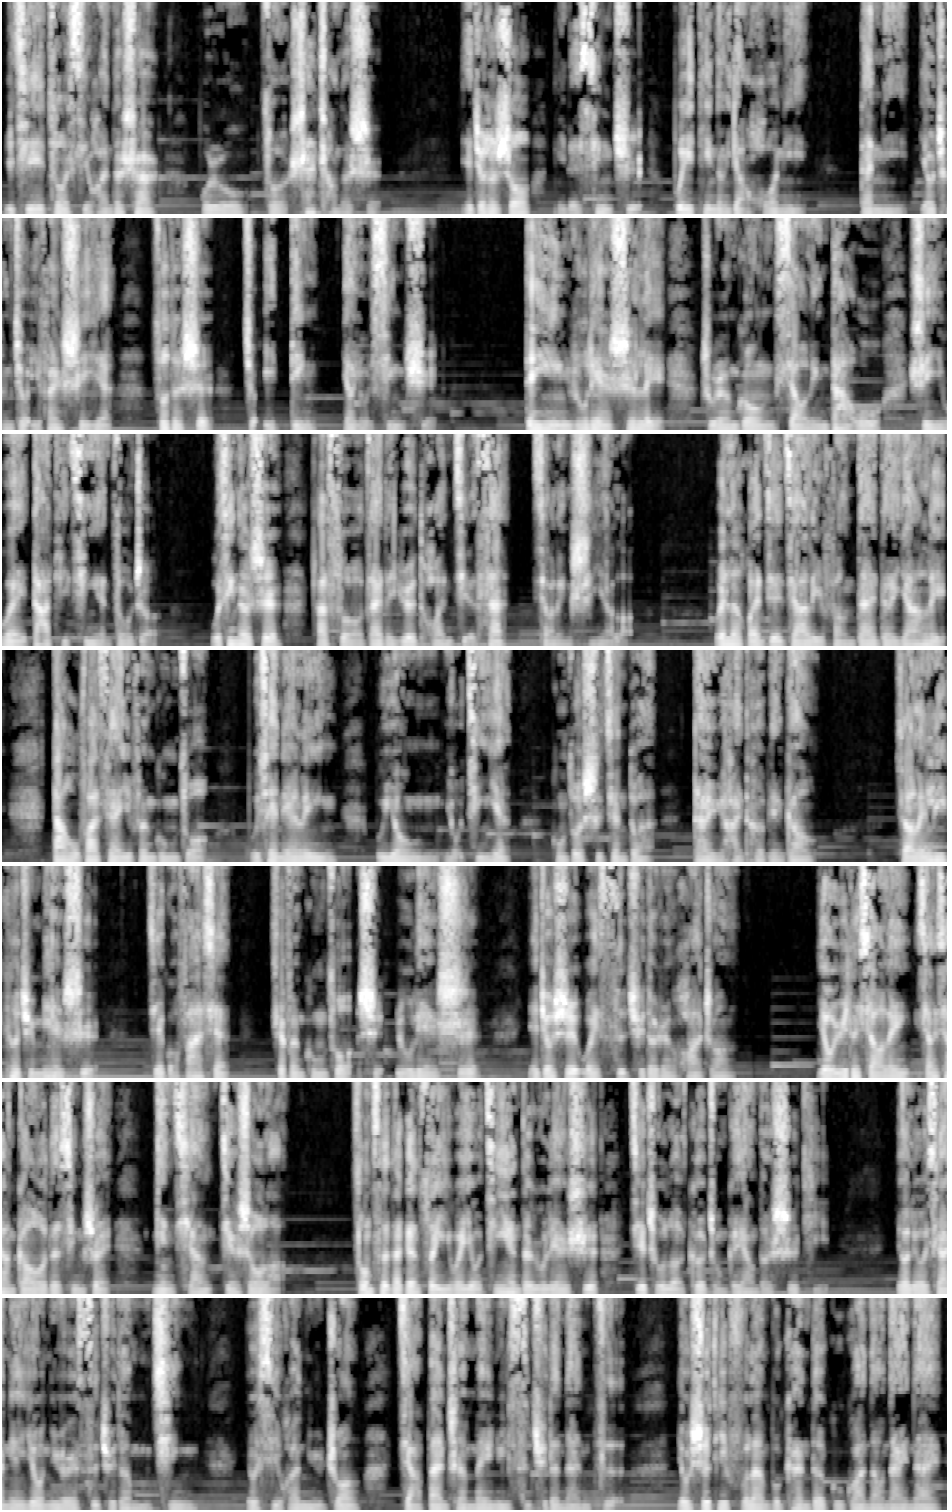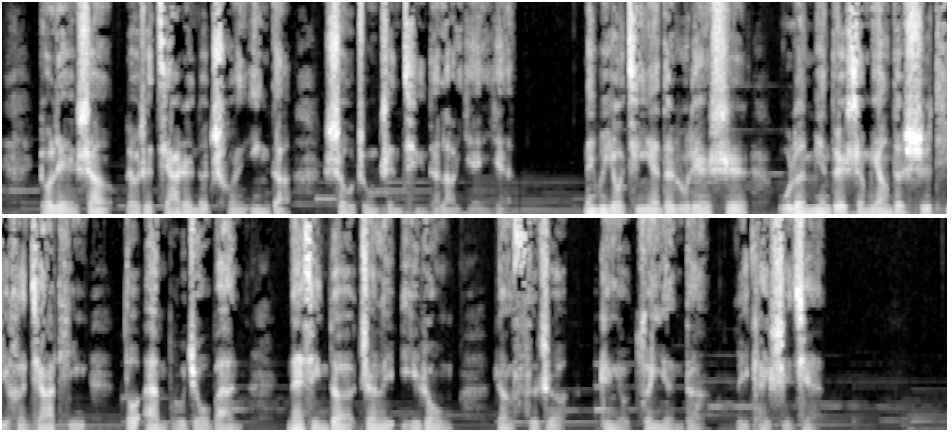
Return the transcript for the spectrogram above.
与其做喜欢的事儿，不如做擅长的事。也就是说，你的兴趣不一定能养活你，但你要成就一番事业，做的事就一定要有兴趣。电影《入殓师》里，主人公小林大悟是一位大提琴演奏者。不幸的是，他所在的乐团解散，小林失业了。为了缓解家里房贷的压力，大悟发现一份工作，不限年龄，不用有经验，工作时间短，待遇还特别高。小林立刻去面试，结果发现这份工作是入殓师。也就是为死去的人化妆，犹豫的小林想想高额的薪水，勉强接受了。从此，他跟随一位有经验的入殓师，接触了各种各样的尸体，有留下年幼女儿死去的母亲，有喜欢女装假扮成美女死去的男子，有尸体腐烂不堪的孤寡老奶奶，有脸上留着家人的唇印的寿终正寝的老爷爷。那位有经验的入殓师，无论面对什么样的尸体和家庭，都按部就班，耐心的整理仪容，让死者更有尊严的离开世界。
